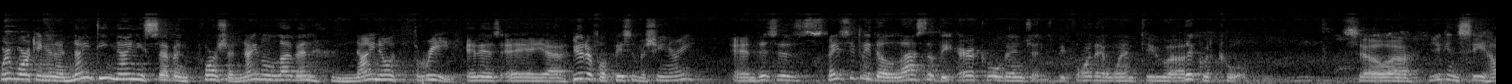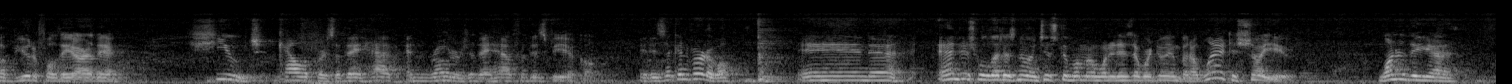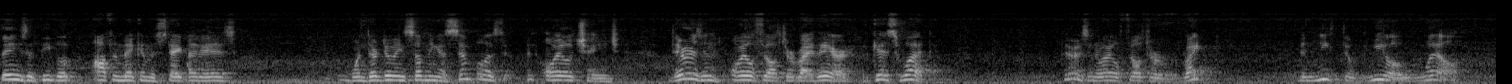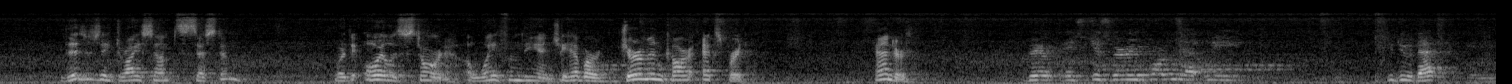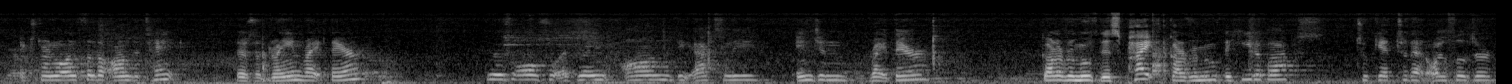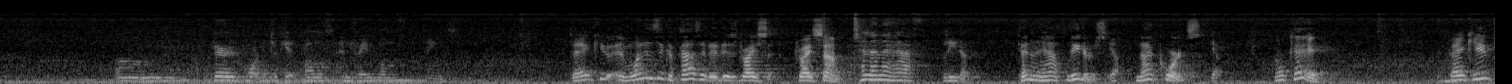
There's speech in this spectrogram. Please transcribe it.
We're working in a 1997 Porsche 911 903. It is a uh, beautiful piece of machinery, and this is basically the last of the air-cooled engines before they went to uh, liquid cool. So uh, you can see how beautiful they are. They're huge calipers that they have and rotors that they have for this vehicle. It is a convertible, and uh, Anders will let us know in just a moment what it is that we're doing. But I wanted to show you one of the uh, things that people often make a mistake with is when they're doing something as simple as an oil change. There is an oil filter right there, but guess what? There is an oil filter right beneath the wheel well. This is a dry sump system where the oil is stored away from the engine. We have our German car expert, Anders. Very, it's just very important that we, you do that external oil filter on the tank. There's a drain right there. There's also a drain on the actually engine right there. Gotta remove this pipe, gotta remove the heater box to get to that oil filter. Um, very important to get both and drain both things. Thank you. And what is the capacity of this dry, dry sump? Ten and a half liter. Ten and a half liters? Yep. Not quarts? Yep. Okay. Thank you.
